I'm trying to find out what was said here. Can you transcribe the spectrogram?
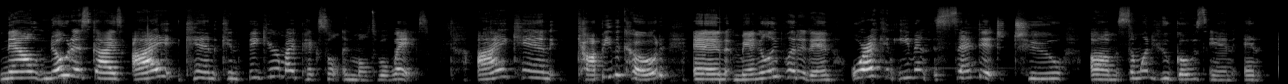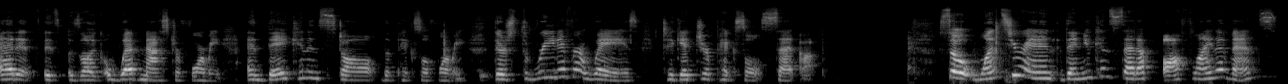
now notice guys, I can configure my pixel in multiple ways. I can copy the code and manually put it in, or I can even send it to um, someone who goes in and edits, is, is like a webmaster for me, and they can install the pixel for me. There's three different ways to get your pixel set up. So once you're in, then you can set up offline events.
